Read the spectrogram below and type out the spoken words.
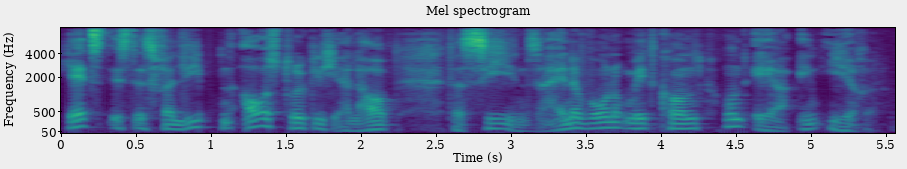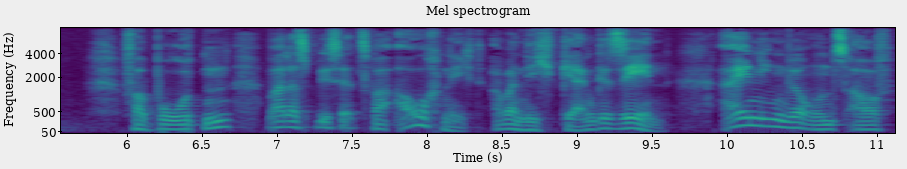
Jetzt ist es Verliebten ausdrücklich erlaubt, dass sie in seine Wohnung mitkommt und er in ihre. Verboten war das bisher zwar auch nicht, aber nicht gern gesehen. Einigen wir uns auf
